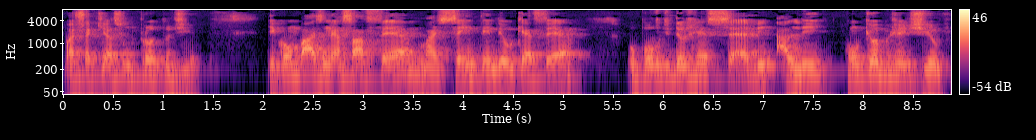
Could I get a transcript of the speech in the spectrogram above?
Mas isso aqui é assunto para outro dia. E com base nessa fé, mas sem entender o que é fé, o povo de Deus recebe a lei. Com que objetivo?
